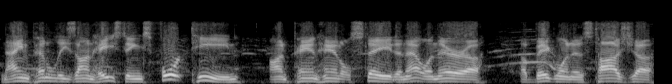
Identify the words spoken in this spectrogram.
Nine penalties on Hastings, 14 on Panhandle State, and that one there, uh, a big one, is Taj uh,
